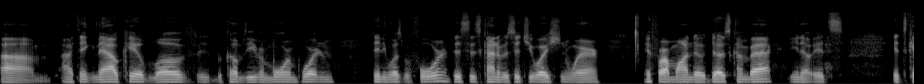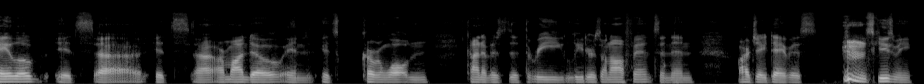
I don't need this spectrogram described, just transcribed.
Um, I think now Caleb Love becomes even more important than he was before. This is kind of a situation where if Armando does come back, you know, it's it's Caleb, it's uh, it's uh, Armando, and it's Kerwin Walton, kind of as the three leaders on offense, and then R.J. Davis, excuse me,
